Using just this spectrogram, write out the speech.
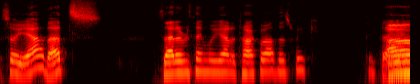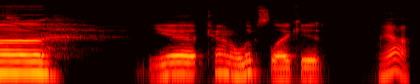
so yeah, that's is that everything we got to talk about this week? I think that is. uh, yeah, it kind of looks like it. Yeah.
